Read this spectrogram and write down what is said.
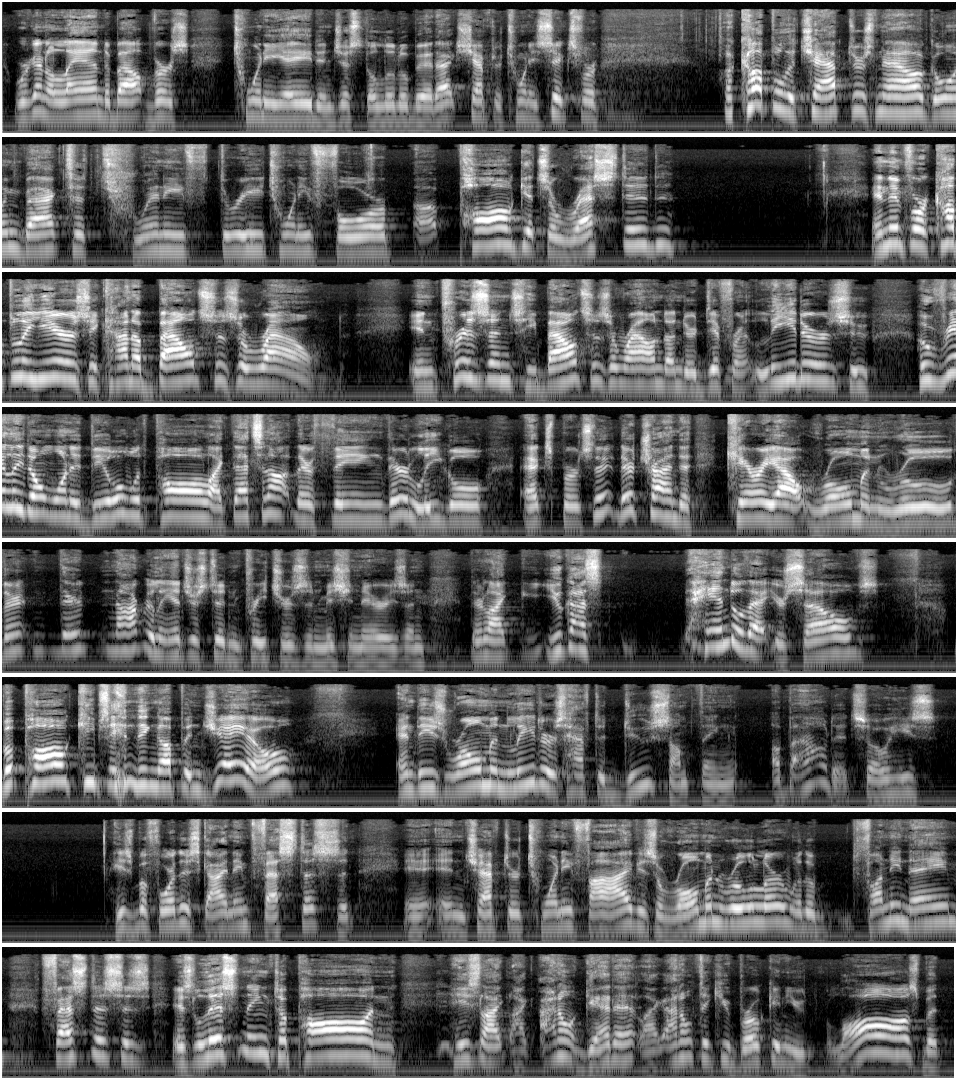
we're going to land about verse 28 in just a little bit. Acts chapter 26. For a couple of chapters now, going back to 23, 24, uh, Paul gets arrested. And then for a couple of years, he kind of bounces around. In prisons, he bounces around under different leaders who, who really don't want to deal with Paul. Like, that's not their thing. They're legal experts. They're, they're trying to carry out Roman rule. They're, they're not really interested in preachers and missionaries. And they're like, you guys handle that yourselves. But Paul keeps ending up in jail, and these Roman leaders have to do something about it. So he's he's before this guy named Festus in, in chapter 25. He's a Roman ruler with a funny name. Festus is is listening to Paul, and he's like, like I don't get it. Like I don't think you broke any laws, but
